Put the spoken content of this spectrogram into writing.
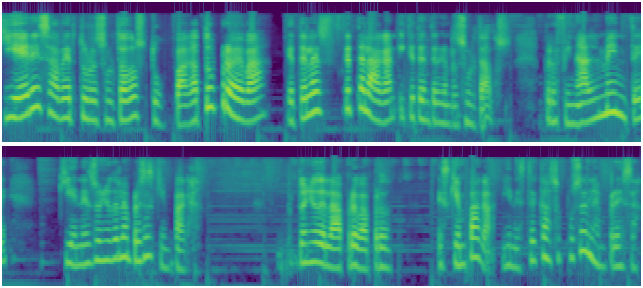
Quieres saber tus resultados, tú paga tu prueba, que te, que te la hagan y que te entreguen resultados. Pero finalmente, quien es dueño de la empresa es quien paga. Dueño de la prueba, perdón es quien paga. Y en este caso, pues es la empresa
